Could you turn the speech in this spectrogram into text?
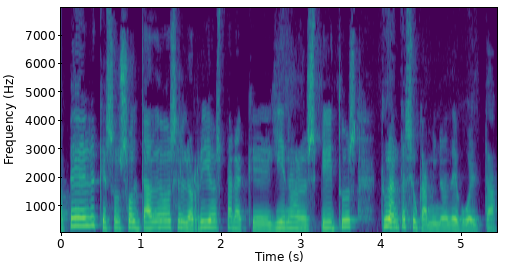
papel que son soltados en los ríos para que guíen a los espíritus durante su camino de vuelta.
